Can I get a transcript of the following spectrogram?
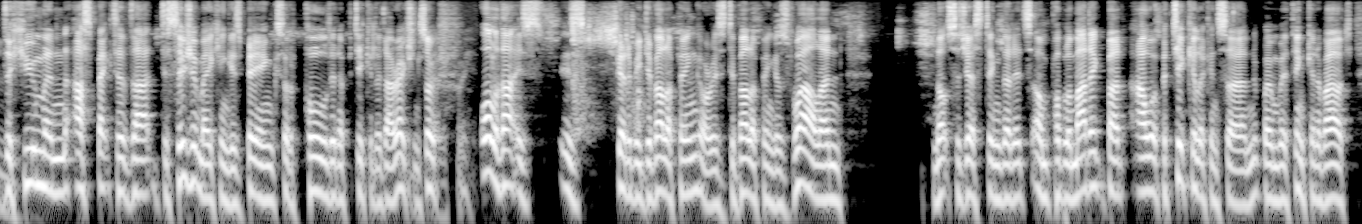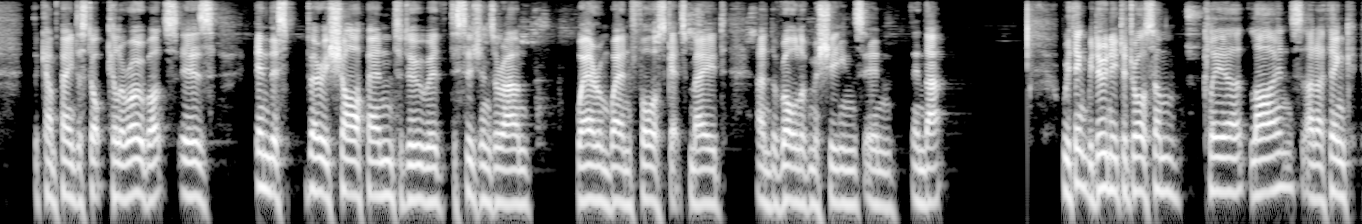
the hmm. human aspect of that decision making is being sort of pulled in a particular direction. So all of that is is going to be developing or is developing as well. And not suggesting that it's unproblematic, but our particular concern when we're thinking about the campaign to stop killer robots is in this very sharp end to do with decisions around where and when force gets made and the role of machines in in that. We think we do need to draw some clear lines, and I think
